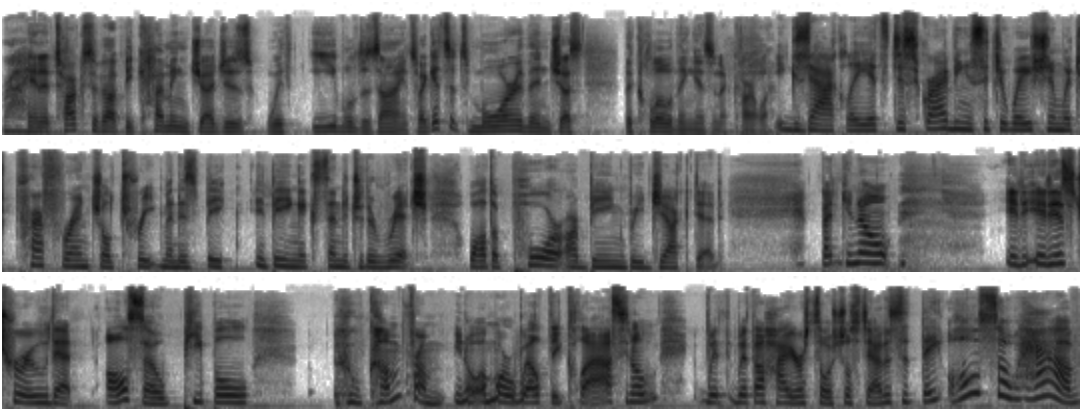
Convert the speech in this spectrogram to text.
Right. And it talks about becoming judges with evil design. So I guess it's more than just the clothing, isn't it, Carla? Exactly. It's describing a situation in which preferential treatment is be- being extended to the rich while the poor are being rejected. But, you know, it, it is true that also people who come from you know a more wealthy class you know with with a higher social status that they also have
